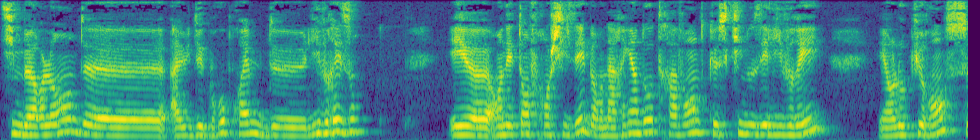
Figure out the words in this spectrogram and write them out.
Timberland euh, a eu des gros problèmes de livraison. Et en étant franchisé, ben, on n'a rien d'autre à vendre que ce qui nous est livré. Et en l'occurrence,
